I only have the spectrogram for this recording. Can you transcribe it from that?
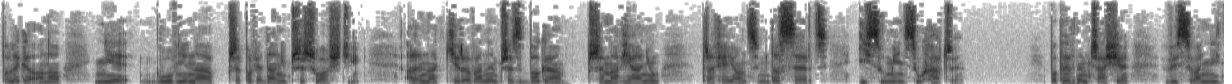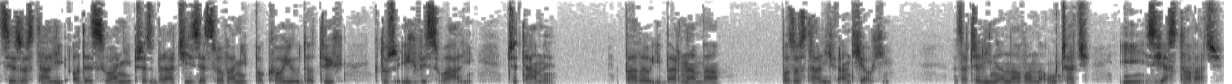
Polega ono nie głównie na przepowiadaniu przyszłości, ale na kierowanym przez Boga przemawianiu trafiającym do serc i sumień słuchaczy. Po pewnym czasie wysłannicy zostali odesłani przez braci ze słowami pokoju do tych, którzy ich wysłali. Czytamy. Paweł i Barnaba pozostali w Antiochii. Zaczęli na nowo nauczać i zwiastować.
